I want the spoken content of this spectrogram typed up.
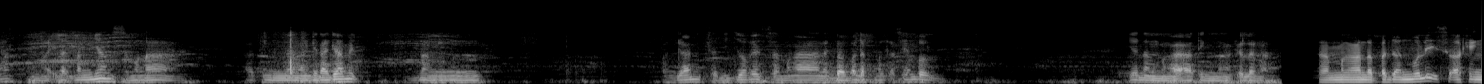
Yan, mga ilan lang yan sa mga ating mga ginagamit ng panggamit sa video sa mga nagbabalak mag-assemble yan ang mga ating mga kailangan sa mga napadaan muli sa aking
